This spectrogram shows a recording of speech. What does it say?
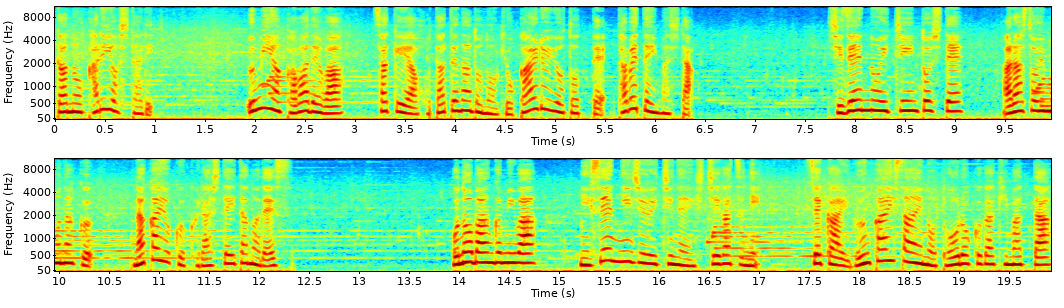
鹿の狩りをしたり海や川では鮭やホタテなどの魚介類を取って食べていました自然の一員として争いもなく仲良く暮らしていたのです。この番組は2021年7月に世界文化遺産への登録が決まった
